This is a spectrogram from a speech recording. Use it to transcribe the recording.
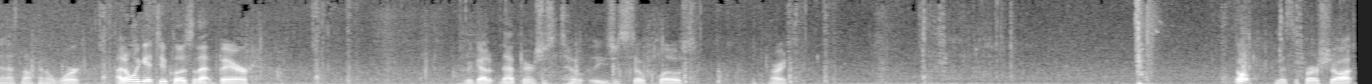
Yeah, that's not going to work. I don't want to get too close to that bear. We got that bear's just to he's just so close. All right. Oh, missed the first shot.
